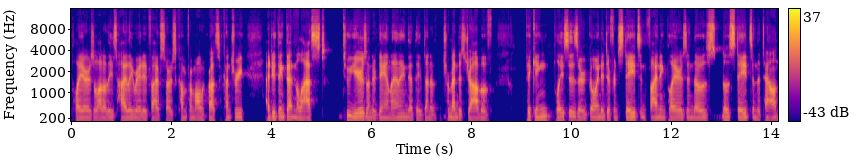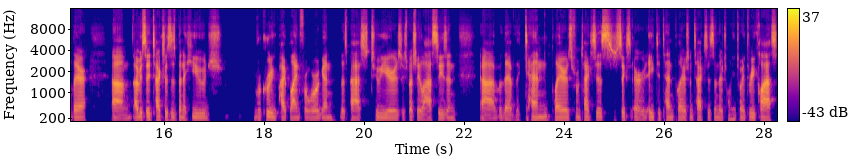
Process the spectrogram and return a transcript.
players a lot of these highly rated five stars come from all across the country i do think that in the last two years under Dan Lanning that they've done a tremendous job of picking places or going to different states and finding players in those those states and the talent there. Um, obviously, Texas has been a huge recruiting pipeline for Oregon this past two years, especially last season. Uh, they have like 10 players from Texas, six or eight to 10 players from Texas in their 2023 class.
